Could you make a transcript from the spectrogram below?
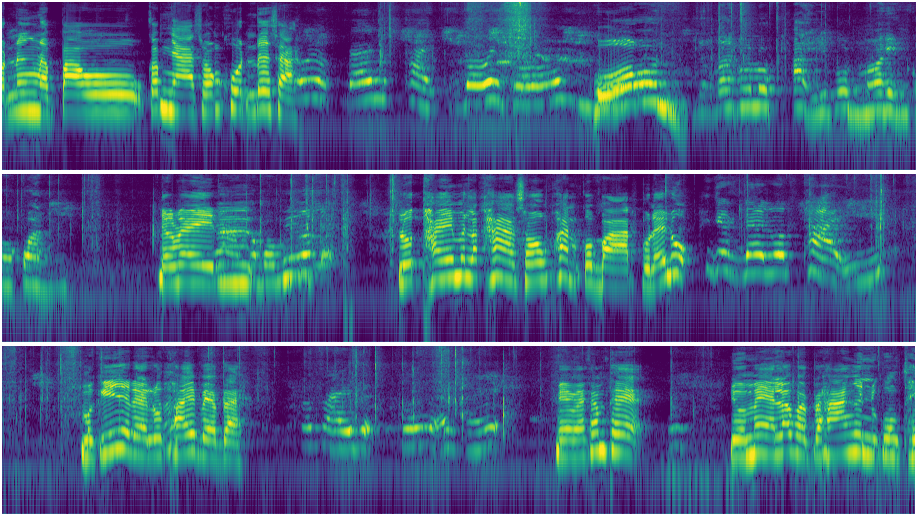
วันหนึงน่ะเป่ากับยาสองคนเด้อจ้ะได้ไข่บอยโกโอ้พุ่นอยากได้เขารถไถพุ่นมาเห็นกอกวันอย่างไรย่าก็บ่มีเงินเลยรถไทยมันราคา2,000กว่าบาทผู้ใดลูกพี่อยากได้รถไถเมื่อกี้จะได้รถไทยแบบใดรถไถแบบรถไถแม่ไปคำแท้อยู่แม่เราไปไปหาเงินอยู่กรุงเท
